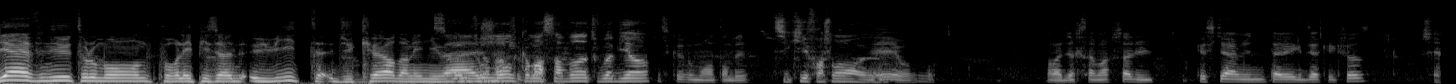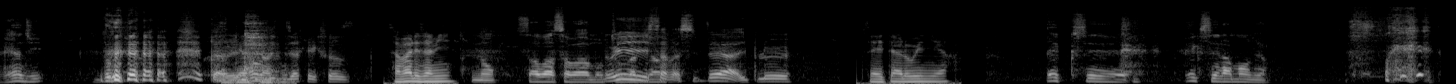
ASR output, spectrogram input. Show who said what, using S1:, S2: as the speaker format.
S1: Bienvenue tout le monde pour l'épisode 8 du cœur dans les
S2: Salut
S1: nuages.
S2: tout le monde, comment ça va? Tout va bien?
S3: Est-ce que vous m'entendez?
S2: C'est qui franchement euh,
S3: Eh oh. On va dire que ça marche, salut. Qu'est-ce qu'il y a, Amine? T'allais dire quelque chose?
S2: J'ai rien dit.
S3: T'avais envie de dire quelque chose?
S1: Ça va les amis?
S3: Non.
S2: Ça va, ça va, mon tout va
S3: Oui,
S2: bien.
S3: ça va super, il pleut.
S1: Ça a été Halloween hier
S2: Excellent. Excellemment bien.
